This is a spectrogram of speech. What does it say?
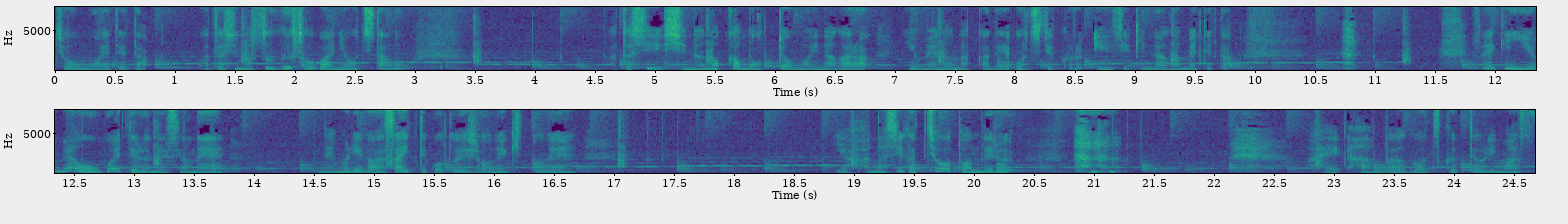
超燃えてた。私のすぐそばに落ちたの。私死ぬのかもって思いながら夢の中で落ちてくる隕石眺めてた。最近夢を覚えてるんですよね。眠りが浅いってことでしょうねきっとね。いや話が超飛んでる。はいハンバーグを作っております。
